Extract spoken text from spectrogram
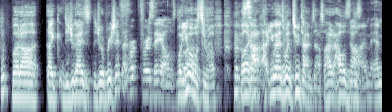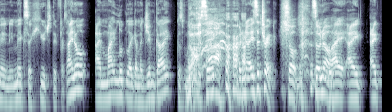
But uh, like, did you guys? Did you appreciate that? Fir- First day, I almost. Well, you up. almost threw up. But like, So- how, how- you guys went two times now. So how, how was No, this? I mean, I mean, it makes a huge difference. I know I might look like I'm a gym guy because my No. physique, but no, it's a trick. So, so no, I, I, I,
